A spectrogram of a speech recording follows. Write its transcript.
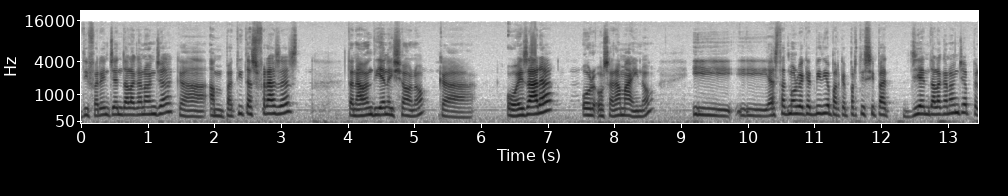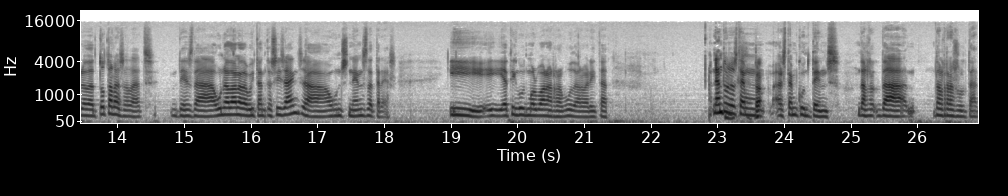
diferent gent de la Canonja que amb petites frases t'anaven dient això, no? Que o és ara o, o serà mai, no? I, I ha estat molt bé aquest vídeo perquè ha participat gent de la Canonja, però de totes les edats, des d'una dona de 86 anys a uns nens de 3. I, i ha tingut molt bona rebuda, la veritat. Nosaltres estem, Però- estem contents del, de, del resultat.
